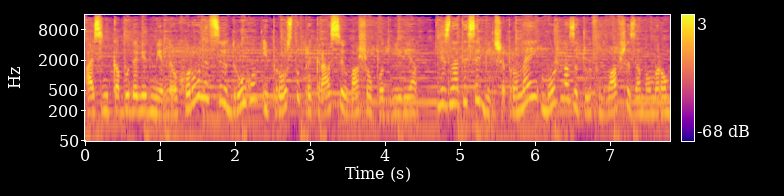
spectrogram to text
Асінька буде відмінною охороницею, другом і просто прикрасою вашого подвір'я. Дізнатися більше про неї можна зателефонувавши за номером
